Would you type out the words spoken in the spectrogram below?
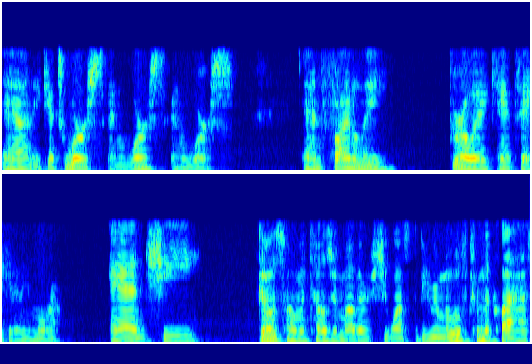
and it gets worse and worse and worse. And finally, girl A can't take it anymore. And she goes home and tells her mother she wants to be removed from the class.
